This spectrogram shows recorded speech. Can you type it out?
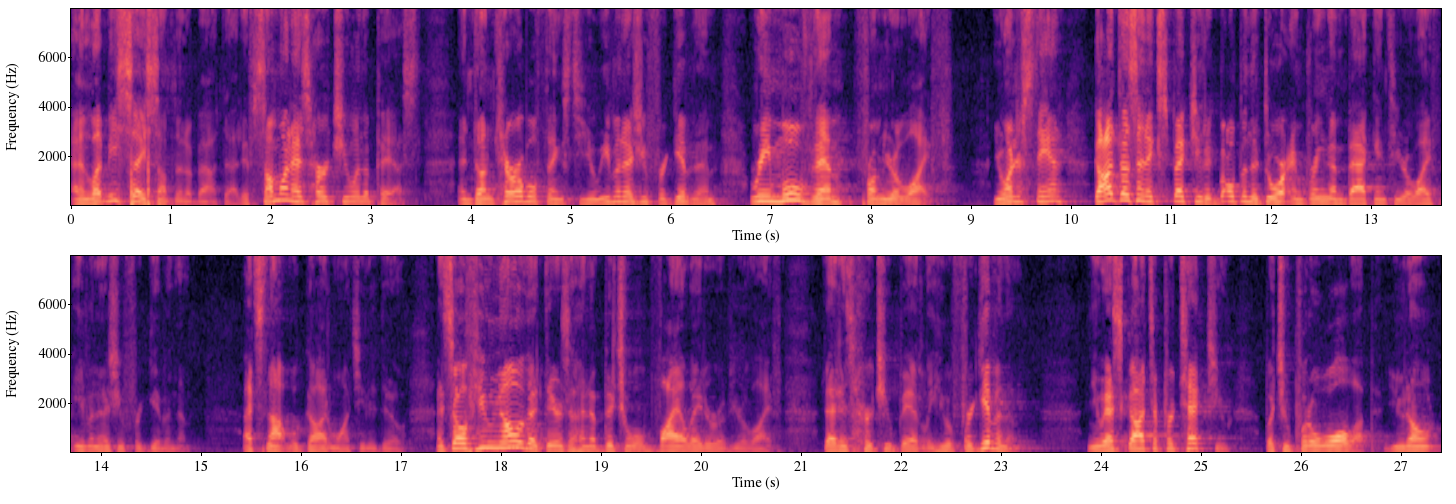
And let me say something about that. If someone has hurt you in the past and done terrible things to you, even as you forgive them, remove them from your life. You understand? God doesn't expect you to open the door and bring them back into your life, even as you've forgiven them. That's not what God wants you to do. And so, if you know that there's an habitual violator of your life that has hurt you badly, you have forgiven them. You ask God to protect you, but you put a wall up. You don't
